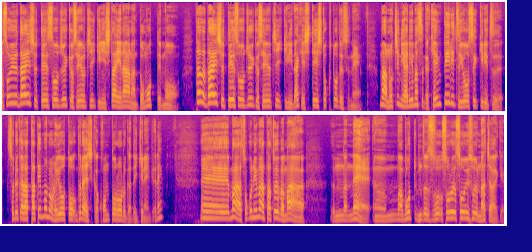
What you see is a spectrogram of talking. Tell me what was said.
あ、そういう大種低層住居専用地域にしたいななんて思ってもただ大種低層住居専用地域にだけ指定しておくとですねまあ後にやりますが憲兵率容積率それから建物の用途ぐらいしかコントロールができないんだよね。えー、まあそこにまあ例えばまあね、うん、まあもそそれそういうそういうなっちゃうわけ。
